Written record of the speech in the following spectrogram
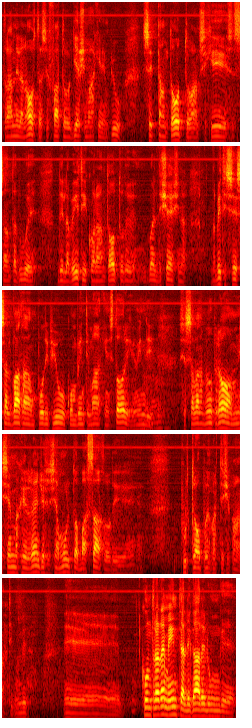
tranne la nostra, si è fatto 10 macchine in più, 78 anziché 62 della Beti e 48 del Val di Cecina. La Beti si è salvata un po' di più con 20 macchine storiche, quindi mhm. -huh. si è salvata un po', però mi sembra che il range si sia molto abbassato di, purtroppo dei partecipanti. E, contrariamente alle gare lunghe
